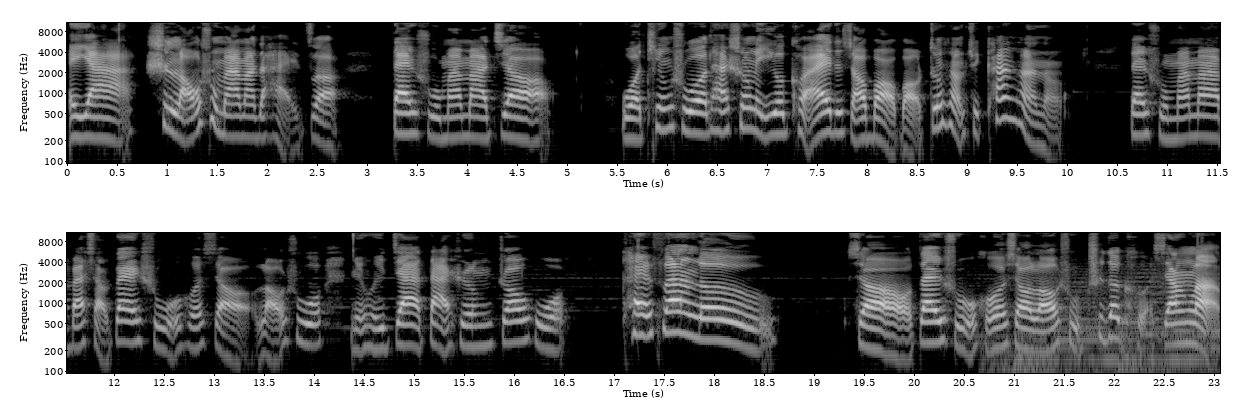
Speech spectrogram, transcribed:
哎呀，是老鼠妈妈的孩子！袋鼠妈妈叫，我听说它生了一个可爱的小宝宝，正想去看看呢。袋鼠妈妈把小袋鼠和小老鼠领回家，大声招呼：“开饭喽！”小袋鼠和小老鼠吃的可香了。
